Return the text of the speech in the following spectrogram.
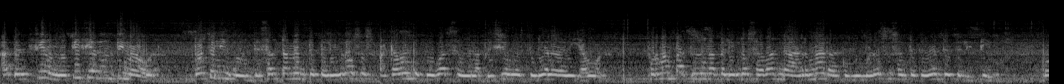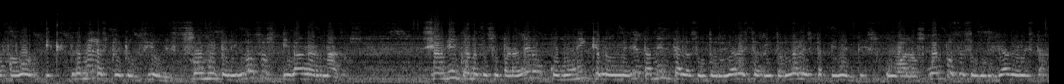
Atención, noticia de última hora. Dos delincuentes altamente peligrosos acaban de fugarse de la prisión asturiana de Villabona. Forman parte de una peligrosa banda armada con numerosos antecedentes delictivos. Por favor, extreme las precauciones. Son muy peligrosos y van armados. Si alguien conoce su paradero, comuníquelo inmediatamente a las autoridades territoriales pertinentes o a los cuerpos de seguridad del Estado.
